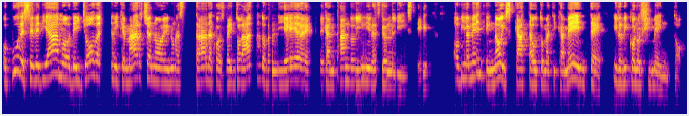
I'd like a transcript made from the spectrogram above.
oppure se vediamo dei giovani che marciano in una strada sventolando bandiere e cantando inni nazionalisti, ovviamente in noi scatta automaticamente il riconoscimento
